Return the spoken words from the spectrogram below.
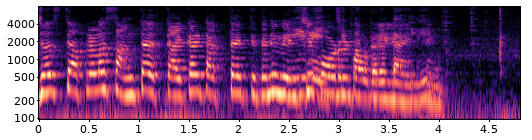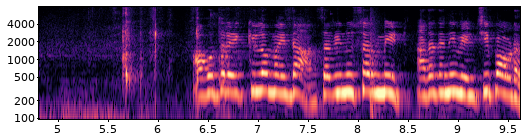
जस्ट ते आपल्याला सांगतायत काय काय टाकतायत ते. त्यांनी वेलची पावडर पावडर टाकलेली आहे. अगोदर एक किलो मैदा चवीनुसार मीठ आता त्यांनी वेलची पावडर.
